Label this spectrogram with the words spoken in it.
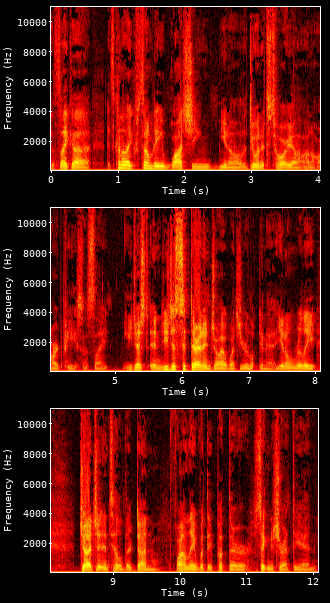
it's like a. It's kind of like somebody watching, you know, doing a tutorial on an art piece. It's like you just and you just sit there and enjoy what you're looking at. You don't really judge it until they're done. Finally, what they put their signature at the end,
